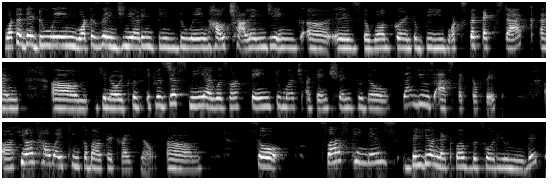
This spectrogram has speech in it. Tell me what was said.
what are they doing? What is the engineering team doing? How challenging uh, is the work going to be? What's the tech stack? And um, you know, it was it was just me. I was not paying too much attention to the values aspect of it. Uh, here's how I think about it right now. Um, so first thing is build your network before you need it.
